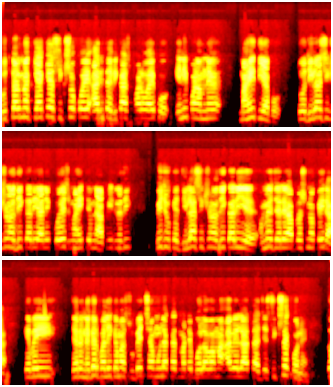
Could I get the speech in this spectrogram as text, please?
ભૂતકાળમાં ક્યાં ક્યાં શિક્ષકોએ આ રીતે વિકાસ ફાળો આપ્યો, એની પણ અમને માહિતી આપો. તો જિલ્લા શિક્ષણ અધિકારી આની કોઈ જ માહિતી અમને આપી નથી. બીજું કે જિલ્લા શિક્ષણ અધિકારીએ અમે જ્યારે આ પ્રશ્ન કર્યા કે ભાઈ, જ્યારે નગરપાલિકામાં શુભેચ્છા મુલાકાત માટે બોલાવવામાં આવેલા હતા જે શિક્ષકોને, તો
